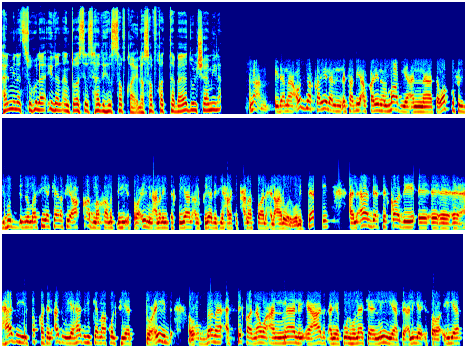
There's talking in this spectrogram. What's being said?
هل من السهولة اذا أن تؤسس هذه الصفقة إلى صفقة تبادل شاملة؟ نعم إذا ما عدنا قليلا الأسابيع القليلة الماضية أن توقف الجهود الدبلوماسية كان في أعقاب ما قامت به إسرائيل من عملية اغتيال القيادي في حركة حماس صالح العاروري وبالتالي الآن باعتقادي آه، آه، آه، هذه صفقة الأدوية هذه كما قلت هي تعيد ربما الثقة نوعا ما لإعادة أن يكون هناك نية فعلية إسرائيلية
